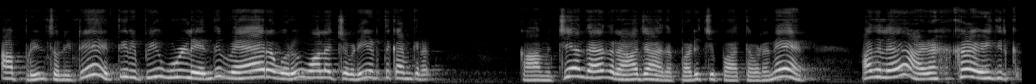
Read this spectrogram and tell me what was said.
அப்படின்னு சொல்லிட்டு திருப்பி உள்ளேருந்து வேறு ஒரு ஓலைச்சுவடியை எடுத்து காமிக்கிறார். காமிச்சு அந்த ராஜா அதை படித்து பார்த்த உடனே அதில் அழகாக எழுதியிருக்கு.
